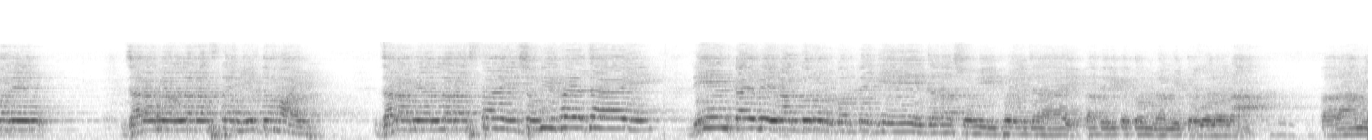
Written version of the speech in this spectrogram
বলেন যারা আমি আল্লাহর রাস্তায় নিহত যারা আমি আল্লাহর রাস্তায় শহীদ হয়ে যাই, দিন কায়েমের আন্দোলন করতে গিয়ে যারা শহীদ হয়ে যায়, তাদেরকে তোমরা মৃত বলো না। তারা আমি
